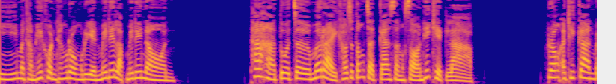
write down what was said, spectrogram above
นี้มาทำให้คนทั้งโรงเรียนไม่ได้หลับไม่ได้นอน ถ้าหาตัวเจอเมื่อไหร่เขาจะต้องจัดการสั่งสอนให้เข็ดหลาบ รองอธิการบ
